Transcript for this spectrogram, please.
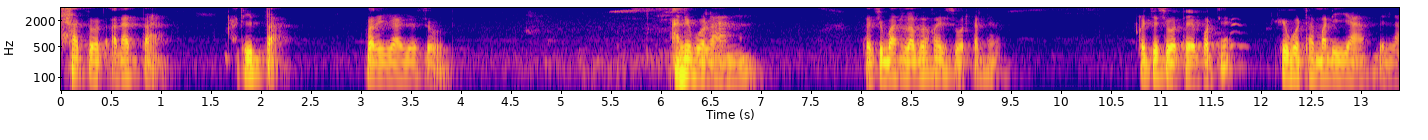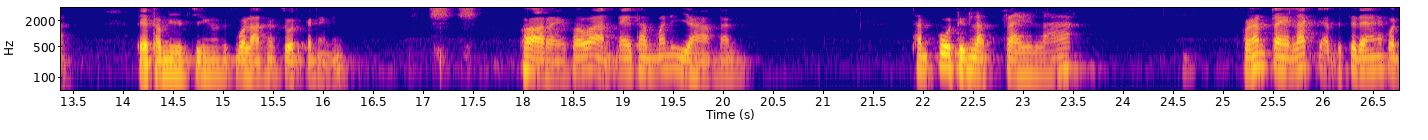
ท่านสวดอนัตตาอธิตตะปริยายสูตร อันนี้โบราณนะปัจจุบันเราไม่ค่อยสวดกันแล้ว ก็จะสวดแต่บทเนี้ย คือบทธรรมนิยามเป็นหลัก แต่ธรรมนียมจริงโบราณท่านสวดกันอย่างนี้ เพราะอะไร เพราะว่าในธรรมนิยามนั้น ท่านพูดถึงหลักไตรลักษณ ราะนั้นไตรลักจะแสดงให้คน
